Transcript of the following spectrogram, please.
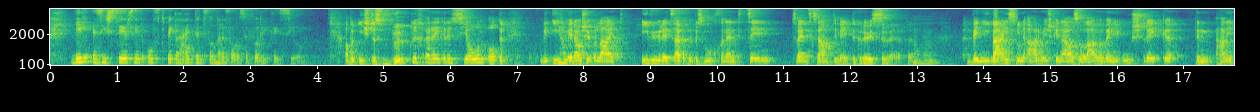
weil es ist sehr, sehr oft begleitet von einer Phase von Regression. Aber ist das wirklich eine Regression oder, weil ich habe mir auch schon überlegt, ich würde jetzt einfach über das Wochenende 10, 20 cm größer werden. Mhm. Wenn ich weiß, mein Arm ist genau so lang und wenn ich ausstrecke, dann habe ich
